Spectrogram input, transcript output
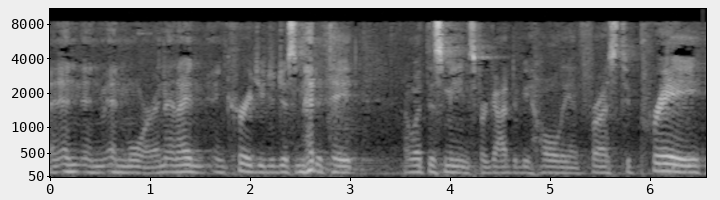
And, and, and, and more. And, and I encourage you to just meditate on what this means for God to be holy and for us to pray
